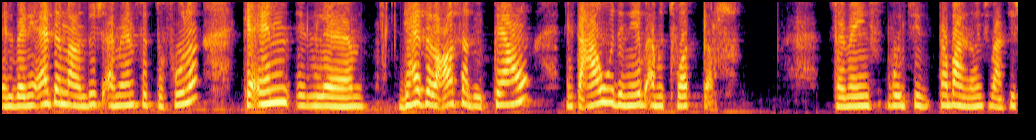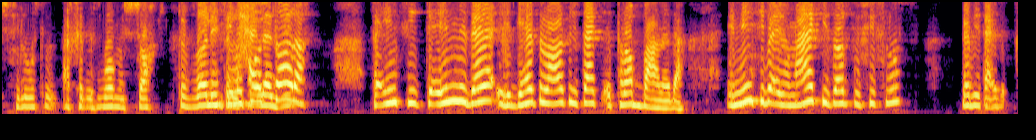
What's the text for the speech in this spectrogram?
البني آدم ما عندوش أمان في الطفولة كأن الجهاز العصبي بتاعه اتعود إن يبقى متوتر. فما ينف... وانت طبعا لو انت معكيش فلوس اخر أسبوع من الشهر تفضلي انت في الحالة دي. متوترة. فانت كأن ده الجهاز العصبي بتاعك اتربى على ده. إن انت بقى يبقى معاكي ظرف فيه فلوس ده بيتعبك.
